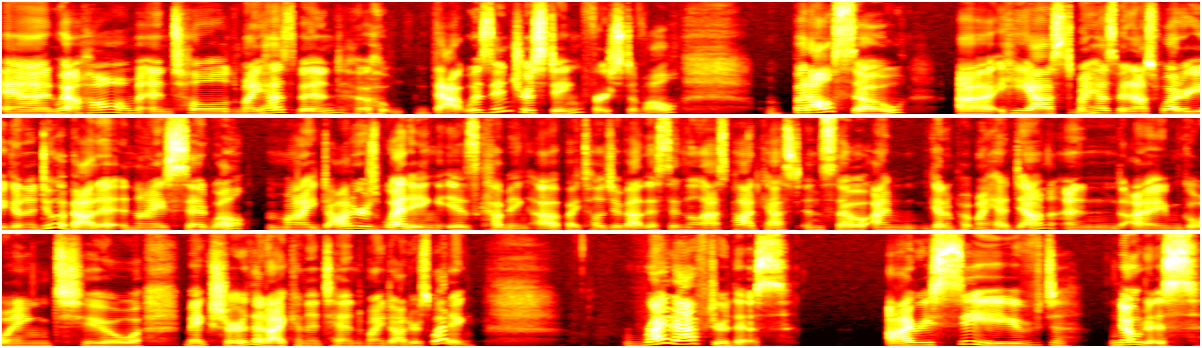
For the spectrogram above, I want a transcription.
and went home and told my husband oh, that was interesting, first of all. But also, uh, he asked, my husband asked, What are you going to do about it? And I said, Well, my daughter's wedding is coming up. I told you about this in the last podcast. And so I'm going to put my head down and I'm going to make sure that I can attend my daughter's wedding. Right after this, I received notice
